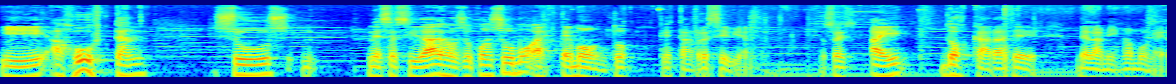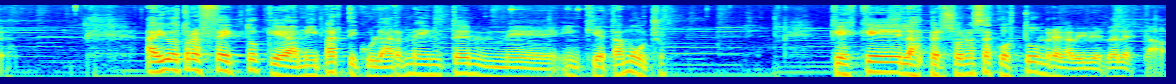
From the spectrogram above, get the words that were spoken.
y ajustan sus necesidades o su consumo a este monto que están recibiendo. Entonces hay dos caras de, de la misma moneda. Hay otro efecto que a mí particularmente me inquieta mucho que es que las personas se acostumbren a vivir del Estado.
